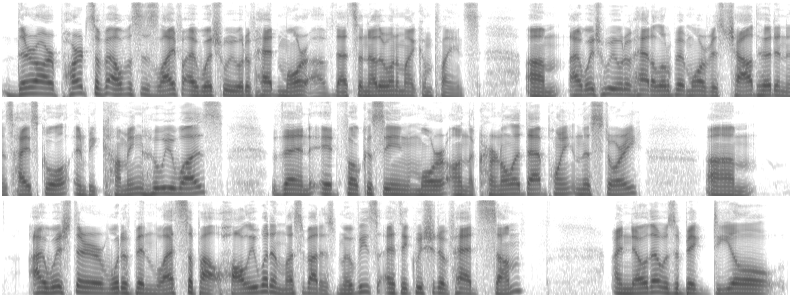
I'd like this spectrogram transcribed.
There are parts of Elvis's life I wish we would have had more of. That's another one of my complaints. Um, I wish we would have had a little bit more of his childhood and his high school and becoming who he was than it focusing more on the colonel at that point in this story. Um, I wish there would have been less about Hollywood and less about his movies. I think we should have had some. I know that was a big deal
